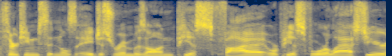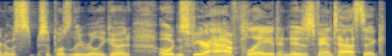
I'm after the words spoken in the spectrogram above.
thirteen Sentinels Aegis Rim was on PS5 or PS4 last year, and it was supposedly really good. Odin Sphere I have played and it is fantastic.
